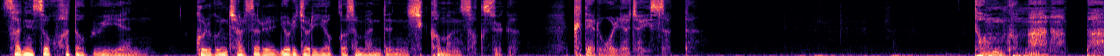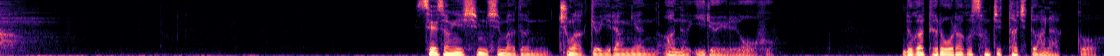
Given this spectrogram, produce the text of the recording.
사진 속 화덕 위엔 굵은 철사를 요리조리 엮어서 만든 시커먼 석쇠가 그대로 올려져 있었다. 동구 만화방. 세상이 심심하던 중학교 1학년 어느 일요일 오후. 누가 들어오라고 손짓하지도 않았고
